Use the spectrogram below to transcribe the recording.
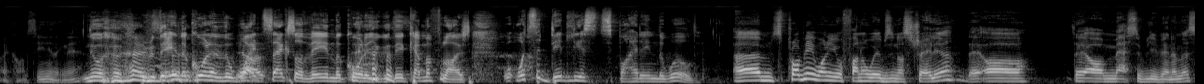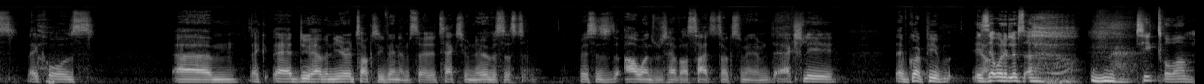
I can't see anything there. No, they're in the corner. The white yeah. sacs are there in the corner. You, they're camouflaged. What's the deadliest spider in the world? Um, it's probably one of your funnel webs in Australia. They are they are massively venomous. They cause um, they, they do have a neurotoxic venom, so it attacks your nervous system versus our ones which have our cytotoxin in them. They actually, they've got people. Is yeah. that what it looks? Oh, um,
